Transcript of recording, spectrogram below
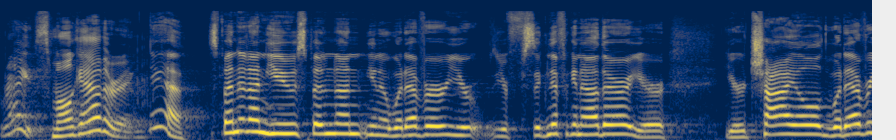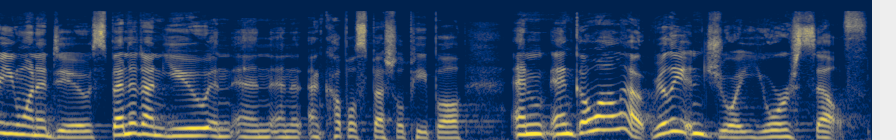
Right, small gathering. Yeah, spend it on you. Spend it on you know whatever your your significant other, your your child, whatever you want to do. Spend it on you and, and and a couple special people, and and go all out. Really enjoy yourself.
